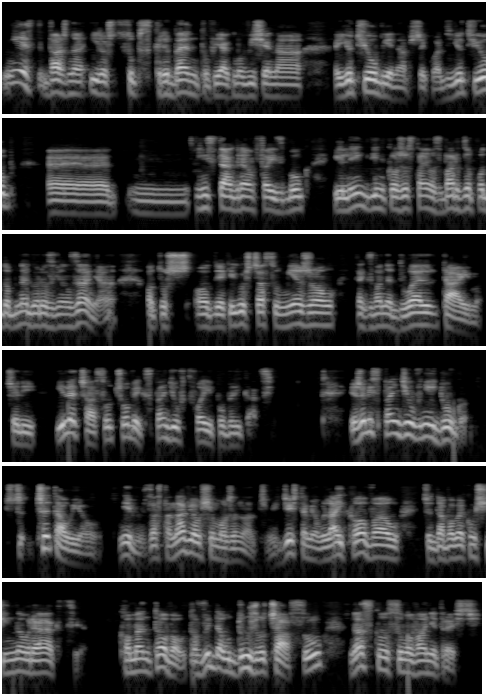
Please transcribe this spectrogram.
Nie jest ważna ilość subskrybentów, jak mówi się na YouTubie na przykład. YouTube, e, mm, Instagram, Facebook i LinkedIn korzystają z bardzo podobnego rozwiązania. Otóż od jakiegoś czasu mierzą tak zwane dwell time, czyli ile czasu człowiek spędził w Twojej publikacji. Jeżeli spędził w niej długo, czytał ją, nie wiem, zastanawiał się może nad czymś, gdzieś tam ją lajkował, czy dawał jakąś inną reakcję, komentował, to wydał dużo czasu na skonsumowanie treści.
